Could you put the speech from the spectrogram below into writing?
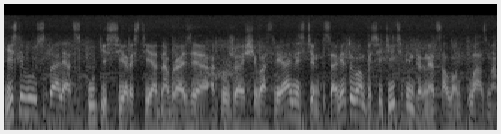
Если вы устали от скуки, серости и однообразия окружающей вас реальности, советую вам посетить интернет-салон «Плазма».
